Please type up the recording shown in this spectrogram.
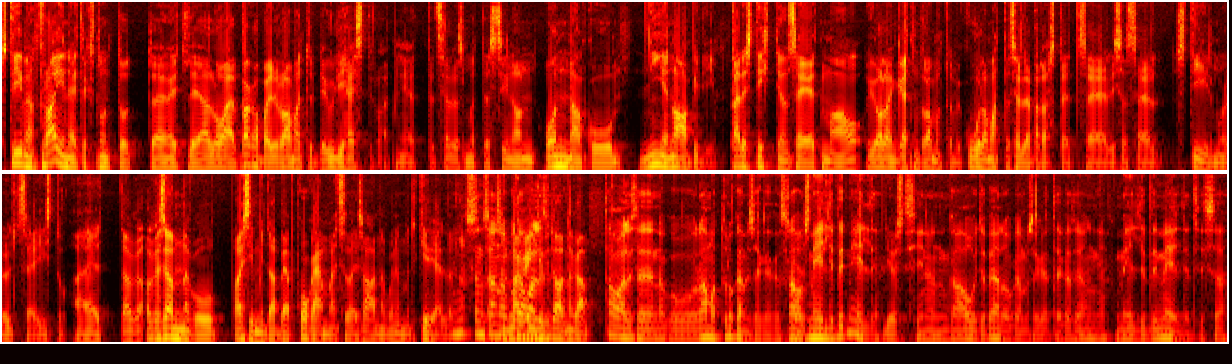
Stephen Fry näiteks tuntud näitleja loeb väga palju raamatuid ja ülihästi loeb, nii et, et selles mõttes siin on, on nagu nii ja naapidi. päris tihti on see, et ma ja olengi jätnud raamatu või kuulamata sellepärast, et see lihtsalt see stiil mulle üldse ei istu. et aga, aga see on nagu asi, mida peab kogema, et seda ei saa nagu niimoodi kirjeldada. noh, see on, see on nagu tavalise, tavalise nagu raamatu lugemisega, kas raamat meeldib või ei meeldi. siin on ka audio pealugemisega, et ega see on jah, meeldib või ei meeldi, et siis sa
